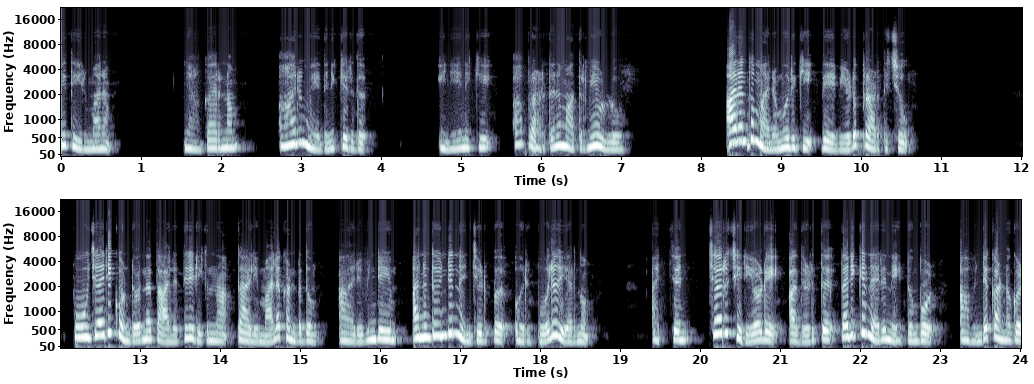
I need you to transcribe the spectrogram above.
ഈ തീരുമാനം. ഞാൻ കാരണം ആരും വേദനിക്കരുത്. ഇനി എനിക്ക് ആ പ്രാർത്ഥന മാത്രമേ ഉള്ളൂ. അനന്ത് മനമൊരുക്കി ദേവിയോട് പ്രാർത്ഥിച്ചു. പൂജാരി കൊണ്ടുവന്ന താലത്തിലിരിക്കുന്ന താലിമാല കണ്ടതും ആരുവിന്റെയും അനന്തുവിന്റെയും നെഞ്ചെടുപ്പ് ഒരുപോലെ ഉയർന്നു. അച്ഛൻ ചെറുചിരിയോടെ അതെടുത്ത് തനിക്ക് നേരെ നീട്ടുമ്പോൾ അവന്റെ കണ്ണുകൾ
